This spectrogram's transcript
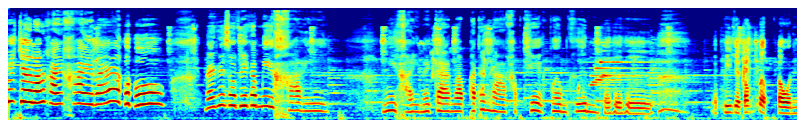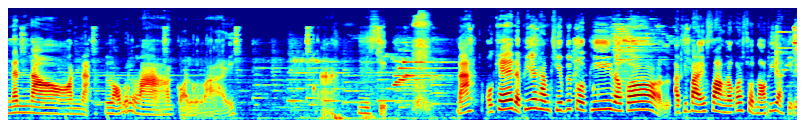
พี่เจอร้านขายไข่แล้ว ในที่สุดพี่ก็มีไข่ มีไข่ในการมาพัฒนาคัพเค้กเพิ่มขึ้นเฮ้อพี่จะต้องเติบโตแน่นอนน่ะ รอเวลาก่อนไลฟ์อะมีสิทธิ์นะ โอเค เดี๋ยวพี่จะทำคลิปด้วยตัวพี่แล้วก็อธิบายให้ฟังแล้วก็ส่วนน้องที่อยากเห็นไอ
